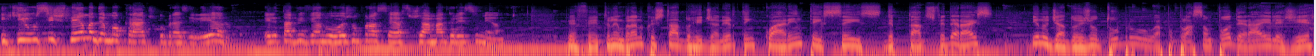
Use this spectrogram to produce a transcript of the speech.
e que o sistema democrático brasileiro ele está vivendo hoje um processo de amadurecimento. Perfeito. Lembrando que o estado do Rio de Janeiro tem 46 deputados federais e no dia 2 de outubro a população poderá eleger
